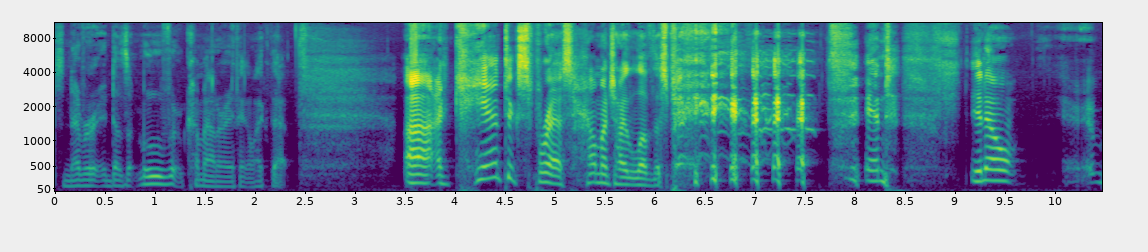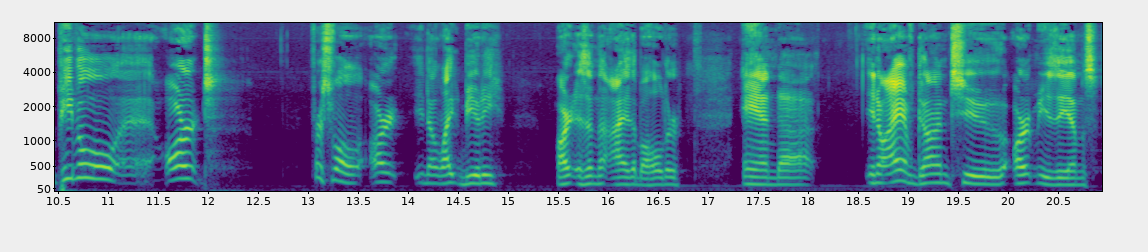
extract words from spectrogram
It's never it doesn't move or come out or anything like that. Uh, I can't express how much I love this painting, and you know, people uh, art. First of all, art you know like beauty, art is in the eye of the beholder, and uh, you know I have gone to art museums,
